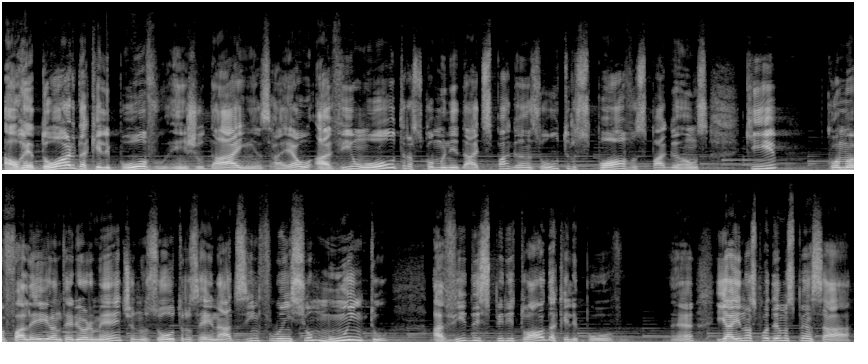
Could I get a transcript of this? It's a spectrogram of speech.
ao redor daquele povo, em Judá e em Israel, haviam outras comunidades pagãs, outros povos pagãos, que, como eu falei anteriormente, nos outros reinados, influenciou muito a vida espiritual daquele povo. Né? E aí nós podemos pensar,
